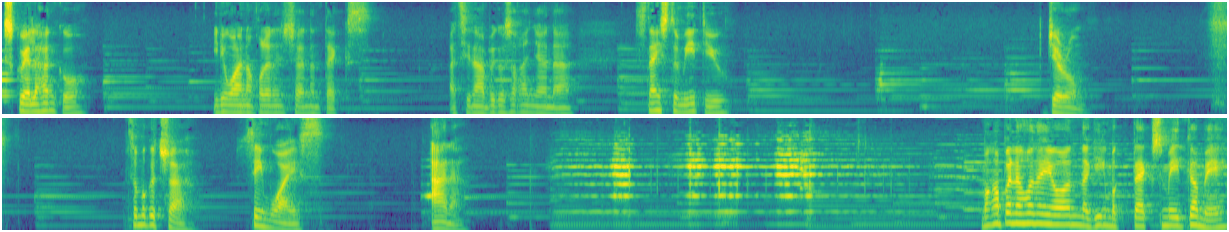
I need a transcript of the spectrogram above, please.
eskwelahan ko, iniwanan ko lang siya ng text. At sinabi ko sa kanya na, It's nice to meet you. Jerome. Sumagot siya, same wise, Anna. Mga panahon na yon, naging mag-textmate kami.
